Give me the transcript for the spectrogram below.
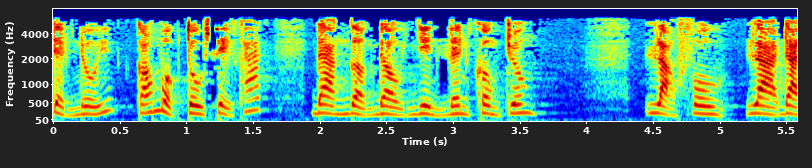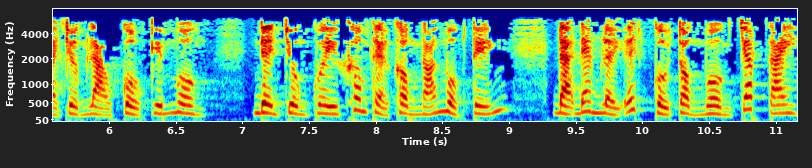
đỉnh núi có một tu sĩ khác đang ngẩng đầu nhìn lên không trung. Lão Phu là đại trưởng lão cổ kiếm môn, nên trùng quy không thể không nói một tiếng, đã đem lợi ích của tổng môn chấp tay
